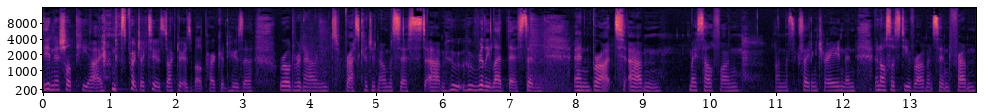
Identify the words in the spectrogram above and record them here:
the initial PI on this project too is Dr. Isabel Parkin, who's a world-renowned brassica genomicist, um, who who really led this and and brought um, myself on on this exciting train, and, and also Steve Robinson from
